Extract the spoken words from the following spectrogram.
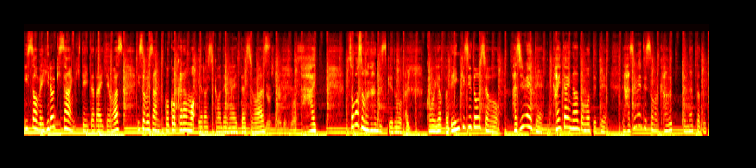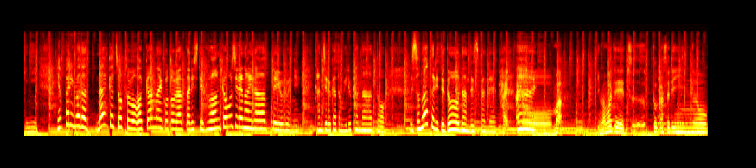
磯部弘樹さん来ていただいてます磯部さんここからもよろしくお願いいたしますよろしくお願いいたします。はいそもそもなんですけど、はい。こうやっぱ電気自動車を初めて買いたいなと思っててで初めてその買うってなった時にやっぱりまだなんかちょっと分かんないことがあったりして不安かもしれないなっていう風に感じる方もいるかなとでそのあたりってどうなんですかね？はい。あのーまあ今までずっとガソリンの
